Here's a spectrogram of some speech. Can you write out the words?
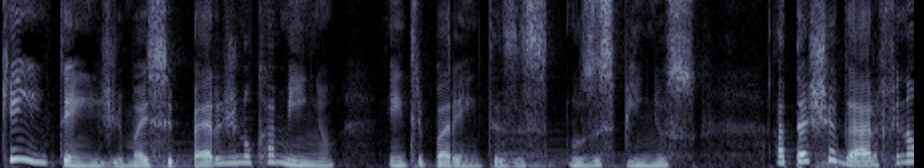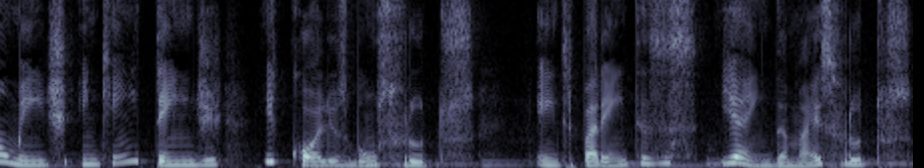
Quem entende, mas se perde no caminho, entre parênteses, nos espinhos, até chegar finalmente em quem entende e colhe os bons frutos, entre parênteses, e ainda mais frutos,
